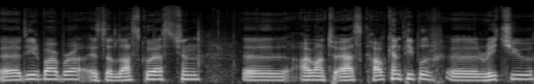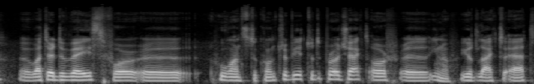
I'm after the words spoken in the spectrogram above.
Uh, dear Barbara, as a last question, I want to ask, how can people uh, reach you? Uh, what are the ways for uh, who wants to contribute to the project, or uh, you know, you'd like to add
